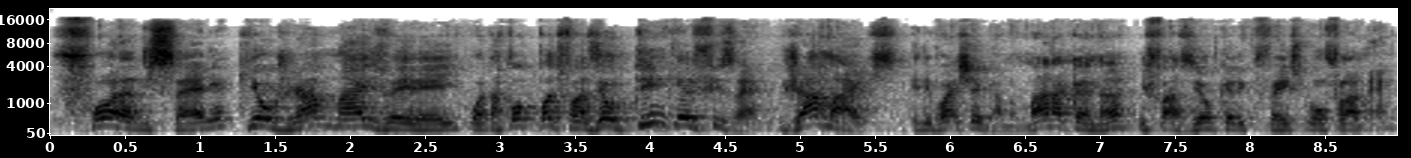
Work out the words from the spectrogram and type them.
fora de série que eu jamais verei. O Botafogo pode fazer o time que ele fizer. Jamais. Ele vai chegar no Maracanã e fazer o que ele fez com o Flamengo.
